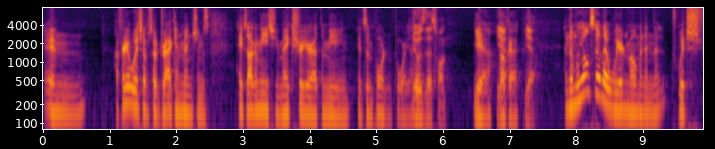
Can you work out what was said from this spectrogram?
in, I forget which episode Draken mentions, hey, Takemichi, make sure you're at the meeting. It's important for you. It was this one. yeah, Yeah. okay. Yeah. And then we also had that weird moment in the which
